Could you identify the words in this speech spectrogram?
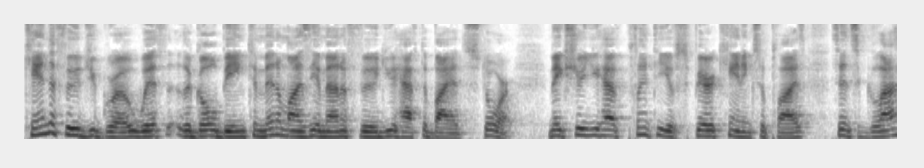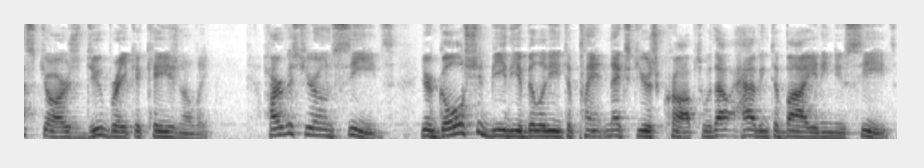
Can the foods you grow with the goal being to minimize the amount of food you have to buy at the store. Make sure you have plenty of spare canning supplies since glass jars do break occasionally. Harvest your own seeds. Your goal should be the ability to plant next year's crops without having to buy any new seeds.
